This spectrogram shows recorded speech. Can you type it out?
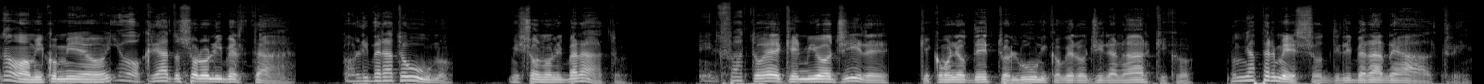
No, amico mio, io ho creato solo libertà. Ho liberato uno. Mi sono liberato. Il fatto è che il mio agire, che come le ho detto è l'unico vero agire anarchico, non mi ha permesso di liberarne altri.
